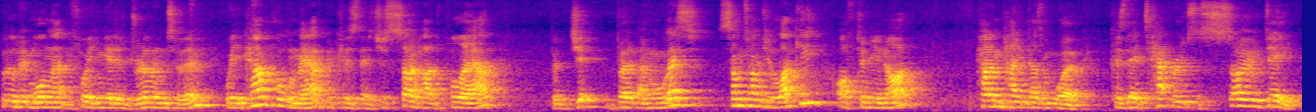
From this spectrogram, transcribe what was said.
a little bit more than that before you can get a drill into them, where you can't pull them out because they're just so hard to pull out. But, but unless sometimes you're lucky, often you're not, cut and paint doesn't work because their tap roots are so deep.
